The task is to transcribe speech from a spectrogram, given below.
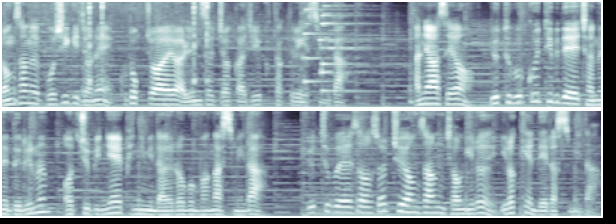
영상을 보시기 전에 구독, 좋아요, 알림 설정까지 부탁드리겠습니다. 안녕하세요. 유튜브 꿀팁에 대해 전해드리는 어쭈빈의 빈입니다. 여러분 반갑습니다. 유튜브에서 서치 영상 정의를 이렇게 내렸습니다.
